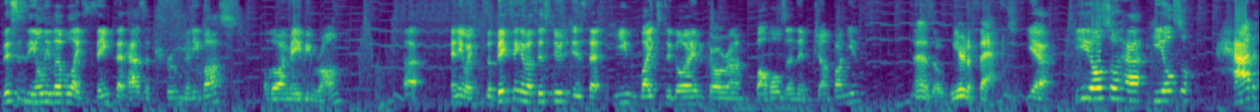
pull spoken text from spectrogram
this is the only level I think that has a true mini boss, although I may be wrong. Uh, anyway, the big thing about this dude is that he likes to go ahead and throw around bubbles and then jump on you. That is a weird effect. Yeah, he also had he also had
